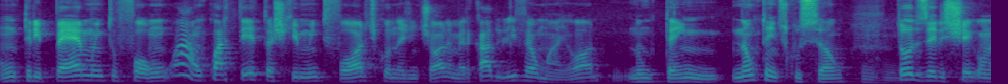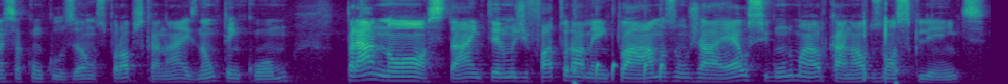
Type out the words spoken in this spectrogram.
um tripé muito forte, um, ah, um quarteto acho que muito forte quando a gente olha, Mercado Livre é o maior, não tem não tem discussão. Todos eles chegam nessa conclusão, os próprios canais, não tem como. Para nós, tá? Em termos de faturamento, a Amazon já é o segundo maior canal dos nossos clientes.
